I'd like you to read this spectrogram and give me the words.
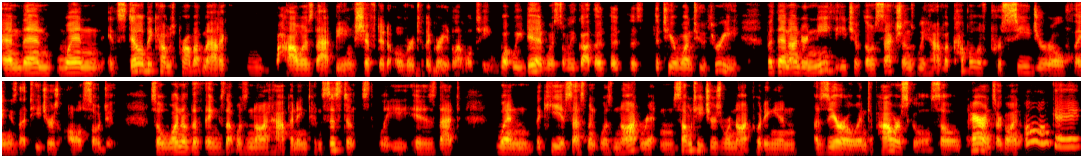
And then when it still becomes problematic, how is that being shifted over to the mm-hmm. grade level team? What we did was so we've got the the, the, the tier one, two, three, but then underneath each of those sections, we have a couple of procedural things that teachers also do. So one of the things that was not happening consistently is that when the key assessment was not written, some teachers were not putting in a zero into PowerSchool. So parents are going, oh, okay,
